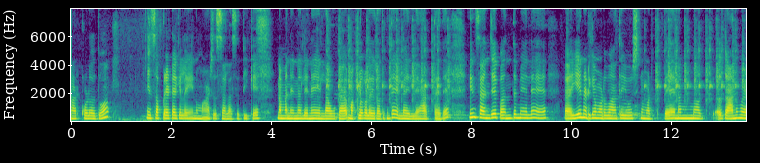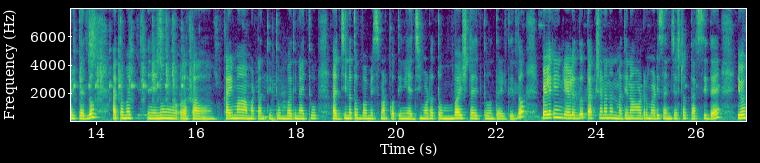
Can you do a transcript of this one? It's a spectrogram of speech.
ಮಾಡ್ಕೊಳ್ಳೋದು. ಈ ಸಪ್ರೇಟಾಗೆಲ್ಲ ಏನು ಮಾಡಿಸಲ್ಲ ಸದ್ಯಕ್ಕೆ. ನಮ್ಮ ಮನೆಯಲ್ಲೇ ಎಲ್ಲ ಊಟ ಮಕ್ಕಳುಗಳು ಇರೋದ್ರಿಂದ ಎಲ್ಲ ಇಲ್ಲೇ ಆಗ್ತಾಯಿದೆ ಇನ್ನು ಸಂಜೆ ಬಂದ ಮೇಲೆ ಏನು ಅಡುಗೆ ಮಾಡುವ ಅಂತ ಯೋಚನೆ ಮಾಡ್ತಿದ್ದೆ. ನಮ್ಮ ಗಾನು ಹೇಳ್ತಾಯಿದ್ಲು ತಮ್ಮ, ಏನು ಕೈಮಾ ಮಟನ್ ತಿಂದು ತುಂಬ ದಿನ ಆಯಿತು. ಅಜ್ಜಿನ ತುಂಬ ಮಿಸ್ ಮಾಡ್ಕೋತೀನಿ. ಅಜ್ಜಿ ಮಾಡೋದು ತುಂಬ ಇಷ್ಟ ಇತ್ತು ಅಂತ ಹೇಳ್ತಿದ್ಲು. ಬೆಳಗ್ಗೆ ಹಿಂಗೆ ಹೇಳಿದ್ಲು, ತಕ್ಷಣ ನಾನು ಮಧ್ಯಾಹ್ನ ಆರ್ಡ್ರ್ ಮಾಡಿ ಸಂಜೆ ಅಷ್ಟೊತ್ತು ತರಿಸಿದ್ದೆ. ಇವಾಗ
